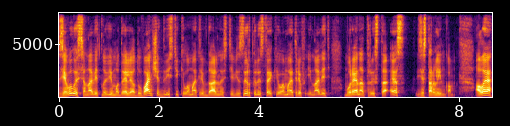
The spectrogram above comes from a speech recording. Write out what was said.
З'явилися навіть нові моделі Адуванчик 200 км дальності, Візир 300 км і навіть Мурена 300 с зі Старлінком. Але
